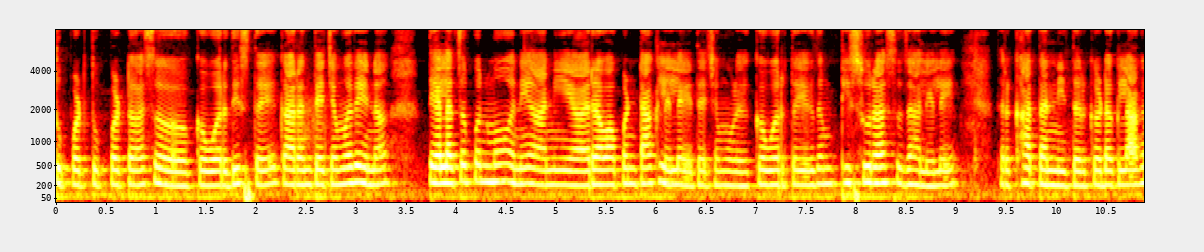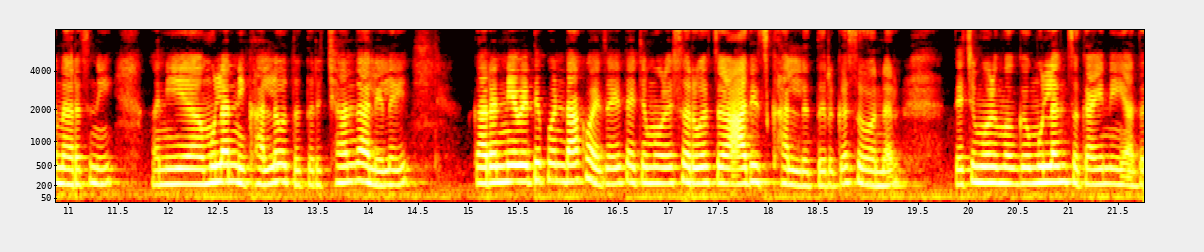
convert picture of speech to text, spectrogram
तुप्पट तुप्पट असं कवर दिसतं आहे कारण त्याच्यामध्ये ना तेलाचं पण मोहन आहे आणि रवा पण टाकलेला आहे. त्याच्यामुळे कवर तर एकदम ठिसूर असं झालेलं आहे. तर खातांनी तर कडक लागणारच नाही. आणि मुलांनी खाल्लं होतं तर छान झालेलं आहे. कारण नैवेद्य पण दाखवायचं आहे. त्याच्यामुळे सर्वच आधीच खाल्लं तर कसं होणार? त्याच्यामुळे मग मुलांचं काही नाही. आता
